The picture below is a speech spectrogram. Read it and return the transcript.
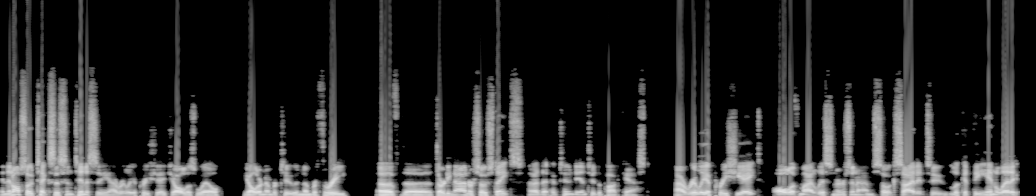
and then also Texas and Tennessee. I really appreciate y'all as well Y'all are number two and number three of the 39 or so states uh, that have tuned into the podcast. I really appreciate all of my listeners, and I'm so excited to look at the analytic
